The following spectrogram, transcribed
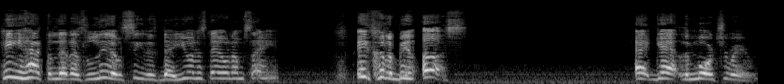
He ain't have to let us live, see this day. You understand what I'm saying? It could have been us at Gatlin Mortuary.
